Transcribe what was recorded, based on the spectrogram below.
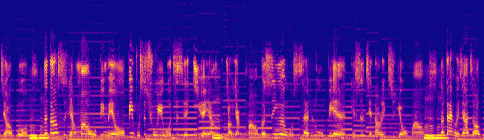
教过。嗯，那当时养猫，我并没有，并不是出于我自己的意愿要要养猫，而是因为我是在路边，也是捡到了一只幼猫，嗯，那带回家照顾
